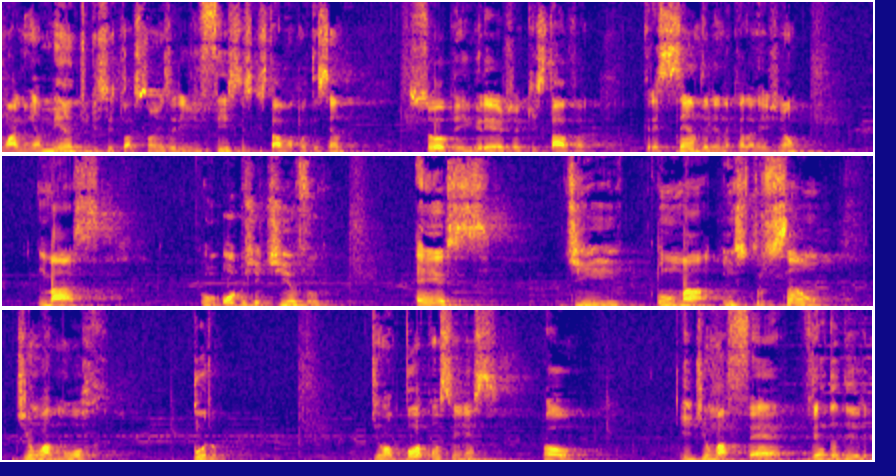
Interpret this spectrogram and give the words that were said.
um alinhamento de situações ali difíceis que estavam acontecendo sobre a igreja que estava crescendo ali naquela região, mas o objetivo é esse de uma instrução de um amor puro, de uma boa consciência ou oh, e de uma fé verdadeira.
